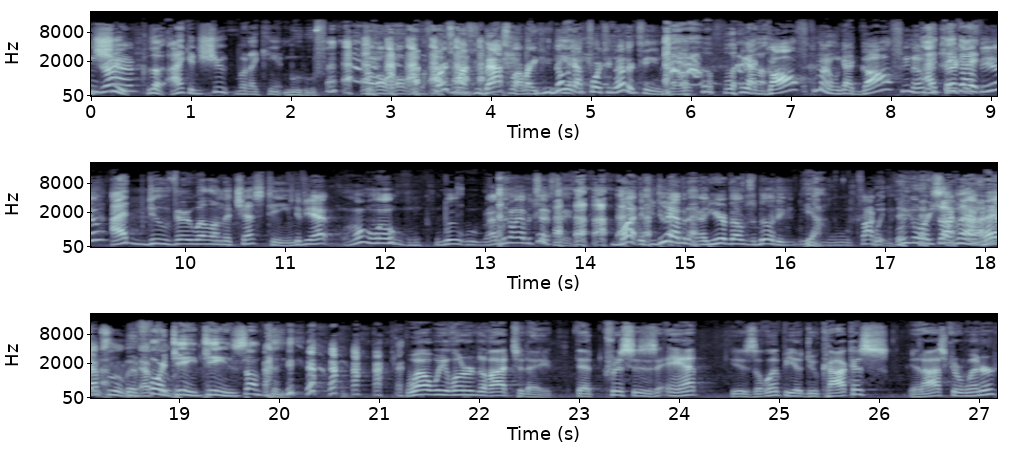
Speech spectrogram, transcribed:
King shoot. Drive. Look, I can shoot, but I can't move. Oh, oh, oh, of course, we want to do basketball, right? You know, we got 14 other teams, right? we got golf. Come on, we got golf. You know, I track think I and field. I'd do very well on the chess team. If you have, oh well, we, we don't have a chess team, but if you do have a year of eligibility, yeah, we'll talk. we, we can work something out. Right? Absolutely, With absolutely. 14 teams, something. Well, we learned a lot today that Chris's aunt is Olympia Dukakis, an Oscar winner,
